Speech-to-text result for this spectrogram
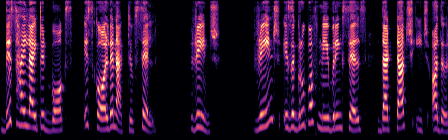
This highlighted box is called an active cell. Range. Range is a group of neighboring cells that touch each other.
